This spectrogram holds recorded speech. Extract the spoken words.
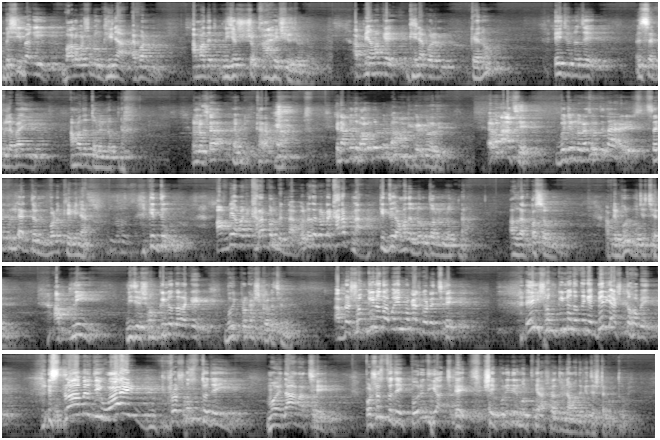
বেশিরভাগই ভালোবাসা এবং ঘৃণা এখন আমাদের নিজস্ব খাহেসের জন্য। আপনি আমাকে ঘৃণা করেন কেন? এই জন্য যে সাইফুল্লাহ ভাই আমাদের দলের লোক না। লোকটা খারাপ না। কিন্তু আপনি তো ভালো বলবেন না আমাকে করে এমন আছে বুঝুন লোক আছে না সাইফুল্লাহ একজন বড় ক্রিমিনাল কিন্তু আপনি আমাকে খারাপ বলবেন না বললে যে লোকটা খারাপ না, কিন্তু আমাদের লোক দলের লোক না। আল্লাহর কসম, আপনি ভুল বুঝেছেন। আপনি নিজের সংকীর্ণতাটাকে বহিঃপ্রকাশ করেছেন। আপনার সংকীর্ণতা বহিঃপ্রকাশ ঘটেছে। এই সংকীর্ণতা থেকে বেরিয়ে আসতে হবে। ইসলামের যে ওয়াইড প্রশস্ত যেই ময়দান আছে, প্রশস্ত যে পরিধি আছে, সেই পরিধির মধ্যে আসার জন্য আমাদেরকে চেষ্টা করতে হবে।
